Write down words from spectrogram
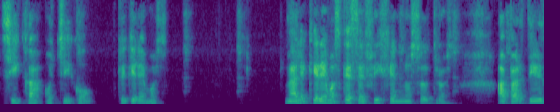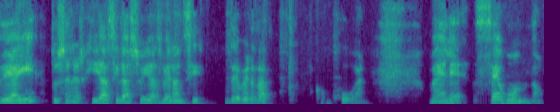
chica o chico que queremos. ¿Vale? Queremos que se fije en nosotros. A partir de ahí, tus energías y las suyas verán si de verdad conjugan. ¿Vale? Segundo,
